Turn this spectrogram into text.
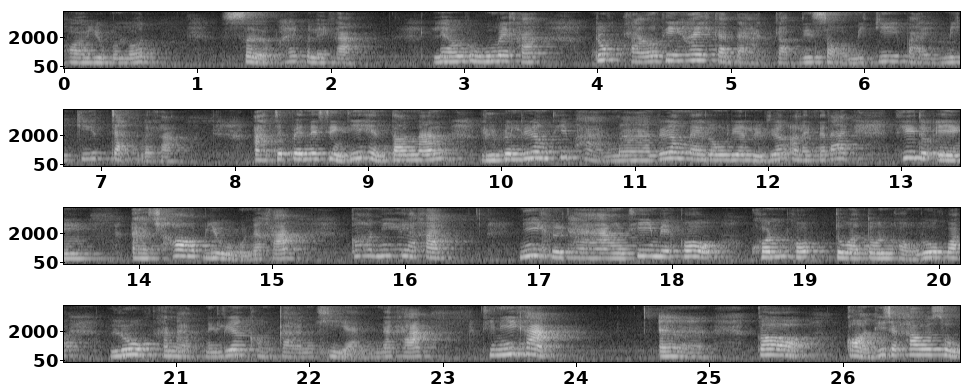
คอยอยู่บนรถ เสิร์ฟให้ไปเลยค่ะ แล้วรู้ไหมคะ ทุกครั้งที่ให้กระดาษกับดินสอมิกกี้ไปมิกกี้จัดเลยค่ะ อาจจะเป็นในสิ่งที่เห็นตอนนั้น หรือเป็นเรื่องที่ผ่านมาเรื่องในโรงเรียนหรือเรื่องอะไรก็ได้ ที่ตัวเองอชอบอยู่นะคะ ก็นี่แหละค่ะนี่คือทางที่เมโก้ค้นพบตัวตนของลูกว่า ลูกถนัดในเรื่องของการเขียนนะคะ ทีนี้ค่ะก็ก่อนที่จะเข้าสู่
